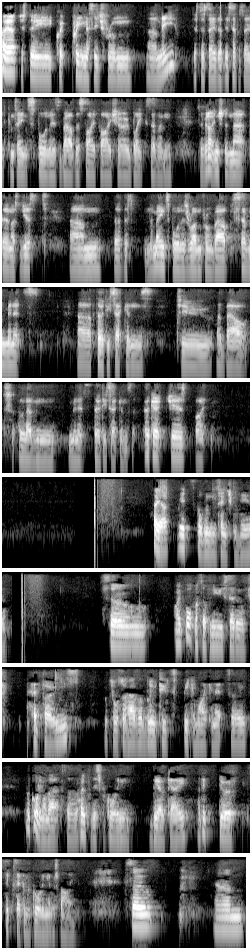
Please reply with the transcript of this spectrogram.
Hiya, just a quick pre-message from uh, me, just to say that this episode contains spoilers about the sci-fi show Blake Seven. So if you're not interested in that, then I suggest um, the, the the main spoilers run from about seven minutes, uh, 30 seconds to about 11 minutes, 30 seconds. Okay, cheers, bye. Hiya, it's Goblin Henchman here. So I bought myself a new set of headphones, which also have a Bluetooth speaker mic in it. So recording on that. So hopefully this recording will be okay. I did do a six second recording. It was fine. So um,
